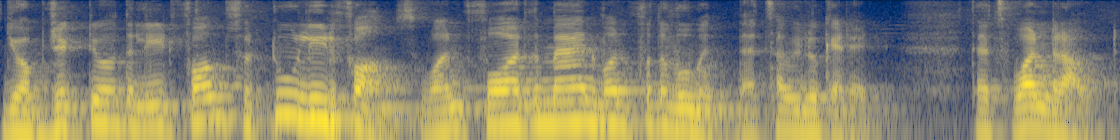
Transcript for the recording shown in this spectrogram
The objective of the lead form, so two lead forms, one for the man, one for the woman. That's how we look at it. That's one route.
